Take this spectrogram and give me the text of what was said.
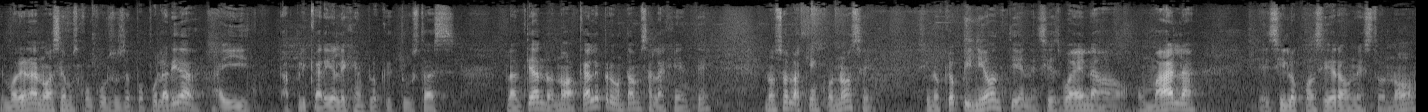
En Morena no hacemos concursos de popularidad, ahí aplicaría el ejemplo que tú estás planteando. No, acá le preguntamos a la gente, no solo a quién conoce, sino qué opinión tiene, si es buena o mala, eh, si lo considera honesto o no,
